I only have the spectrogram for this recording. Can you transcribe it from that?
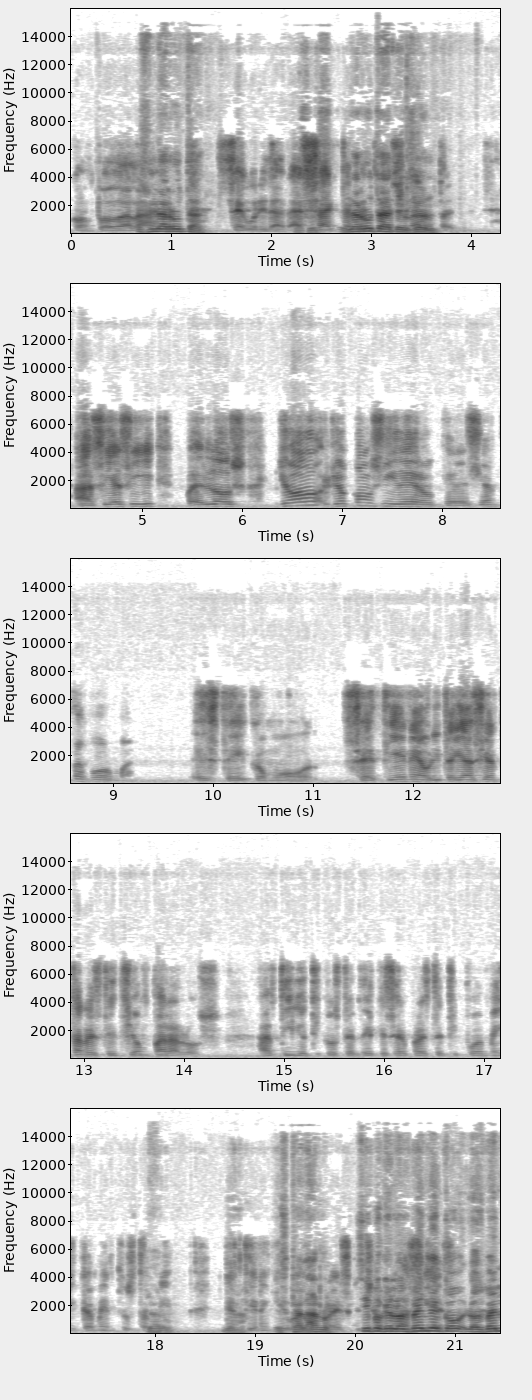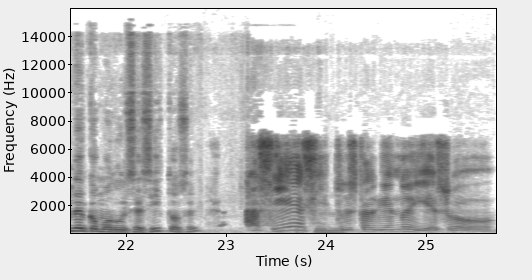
con toda la una ruta. seguridad. Exacto. Una ruta de atención. Así es, y pues los, yo, yo considero que de cierta forma, este, como se tiene ahorita ya cierta restricción para los antibióticos tendría que ser para este tipo de medicamentos también. tienen que escalarlo. Sí, porque los venden, como, los venden como dulcecitos, ¿eh? Así es, y tú estás viendo y eso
